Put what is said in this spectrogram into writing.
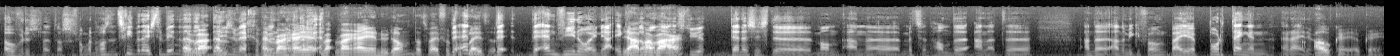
over de sloot was gesprongen. Dat was, het schiet me ineens te binnen dat En het waar, op deze weg gebeurde. en waar, rij je, waar, waar rij je nu dan? Dat we even de, compleet... N, de, de N401. Ja, ik Ja, heb de maar waar? stuur. Dennis is de man aan, eh, met zijn handen aan, het, eh, aan, de, aan de microfoon. Bij Portengen rijden we. Oké, oké.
